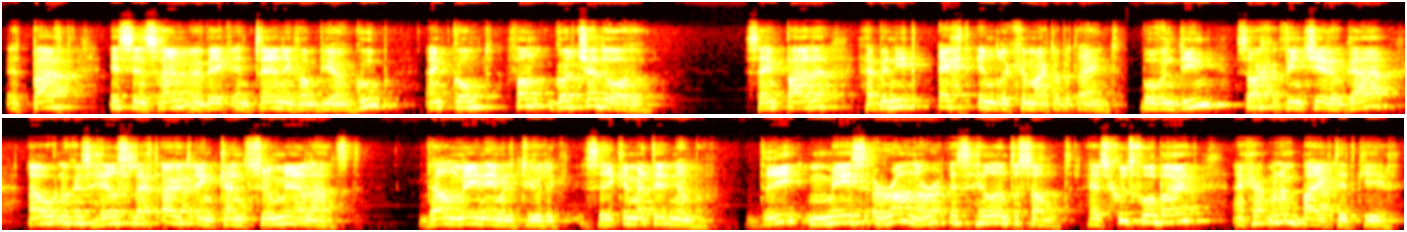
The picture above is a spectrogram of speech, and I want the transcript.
Het paard is sinds ruim een week in training van Björn en komt van Gocciadoro. Zijn paarden hebben niet echt indruk gemaakt op het eind. Bovendien zag Vincero Gar er ook nog eens heel slecht uit in Cannes-sur-Mer laatst. Wel meenemen natuurlijk, zeker met dit nummer. 3 Maze Runner is heel interessant. Hij is goed voorbereid en gaat met een bike dit keer.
